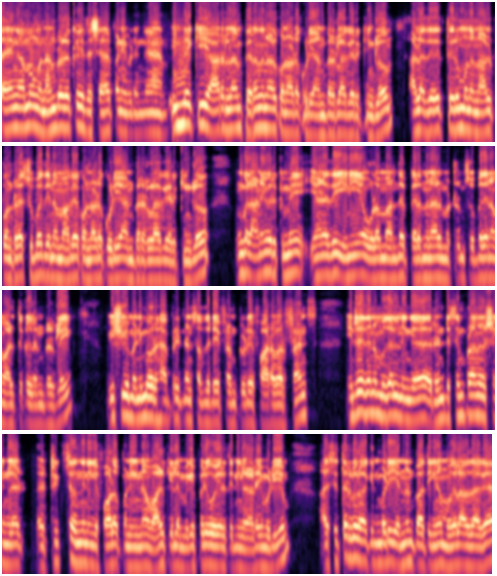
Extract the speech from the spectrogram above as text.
தயங்காமல் உங்கள் நண்பர்களுக்கு இதை ஷேர் பண்ணி விடுங்க. இன்னைக்கு யாரெல்லாம் பிறந்த நாள் கொண்டாடக்கூடிய அன்பர்களாக இருக்கீங்களோ அல்லது திருமண நாள் போன்ற சுப தினமாக கொண்டாடக்கூடிய அன்பர்களாக இருக்கீங்களோ உங்கள் அனைவருக்குமே எனது இனிய உளமார்ந்த பிறந்தநாள் மற்றும் சுபதின வாழ்த்துக்கள் நண்பர்களே. Wish you many more happy returns of the day from today for our friends இன்றைய தினம் முதல் நீங்கள் ரெண்டு சிம்பிளான விஷயங்களை ட்ரிக்ஸை வந்து நீங்கள் ஃபாலோ பண்ணிங்கன்னா வாழ்க்கையில் மிகப்பெரிய உயரத்தை நீங்கள் அடைய முடியும். அது சித்தர்கள் வாக்கின்படி என்னன்னு பார்த்தீங்கன்னா முதலாவதாக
